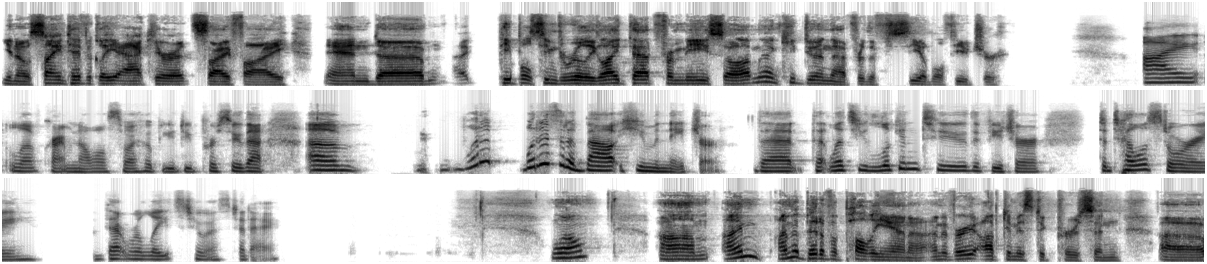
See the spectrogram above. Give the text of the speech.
you know scientifically accurate sci-fi and uh, people seem to really like that from me so i'm going to keep doing that for the foreseeable future i love crime novels so i hope you do pursue that um, mm. what what is it about human nature that that lets you look into the future to tell a story that relates to us today? Well, um, I'm I'm a bit of a Pollyanna. I'm a very optimistic person. Uh,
